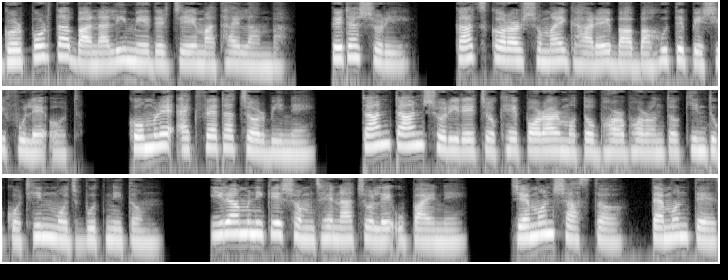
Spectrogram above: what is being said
গড়পড়তা বানালি মেয়েদের চেয়ে মাথায় লাম্বা। পেটাশরী। কাজ করার সময় ঘাড়ে বা বাহুতে পেশি ফুলে ওঠ। কোমরে এক ফেটা চর্বি নে টান টান শরীরে চোখে পড়ার মতো ভরভরন্ত কিন্তু কঠিন মজবুত নিতম। ইরামনিকে সমঝে না চলে উপায় নে যেমন স্বাস্থ্য, তেমন তেজ।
